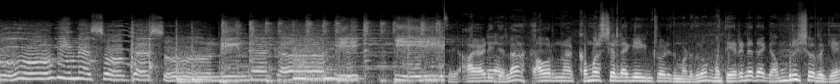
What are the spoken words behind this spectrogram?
ಹೂವಿನ ಸೊಗಸು ನಿನಗಾಗಿ ಈ ಆ ಹಾಡಿದೆಯಲ್ಲ ಅವ್ರನ್ನ ಕಮರ್ಷಿಯಲ್ ಆಗಿ ಇಂಟ್ರೊಡ್ಯೂಸ್ ಮಾಡಿದ್ರು. ಮತ್ತೆ ಎರಡನೇದಾಗಿ ಅಂಬರೀಷ್ ಅವರಿಗೆ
